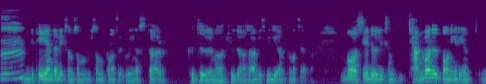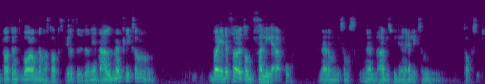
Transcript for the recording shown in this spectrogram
mm. beteende liksom som, som på något sätt går in och stör kulturen och alltså arbetsmiljön på något sätt. Vad ser du liksom kan vara en utmaning rent, nu pratar vi inte bara om när man startar spelstudier, rent allmänt liksom vad är det företag fallerar på när de liksom, när arbetsmiljön är liksom toxic?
